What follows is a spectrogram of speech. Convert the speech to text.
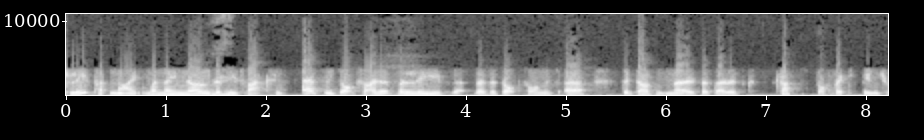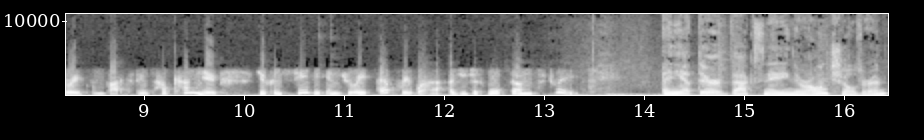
sleep at night when they know that these vaccines, every doctor, I don't believe that there's a doctor on this earth that doesn't know that there is catastrophic injury from vaccines. How can you? You can see the injury everywhere as you just walk down the street. And yet they're vaccinating their own children.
